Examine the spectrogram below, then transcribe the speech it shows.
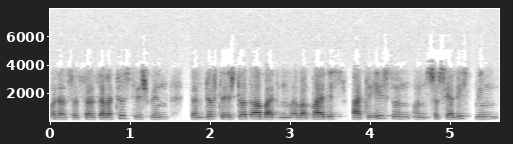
oder Zarathustisch bin, dann dürfte ich dort arbeiten. Aber weil ich Atheist und, und Sozialist bin,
